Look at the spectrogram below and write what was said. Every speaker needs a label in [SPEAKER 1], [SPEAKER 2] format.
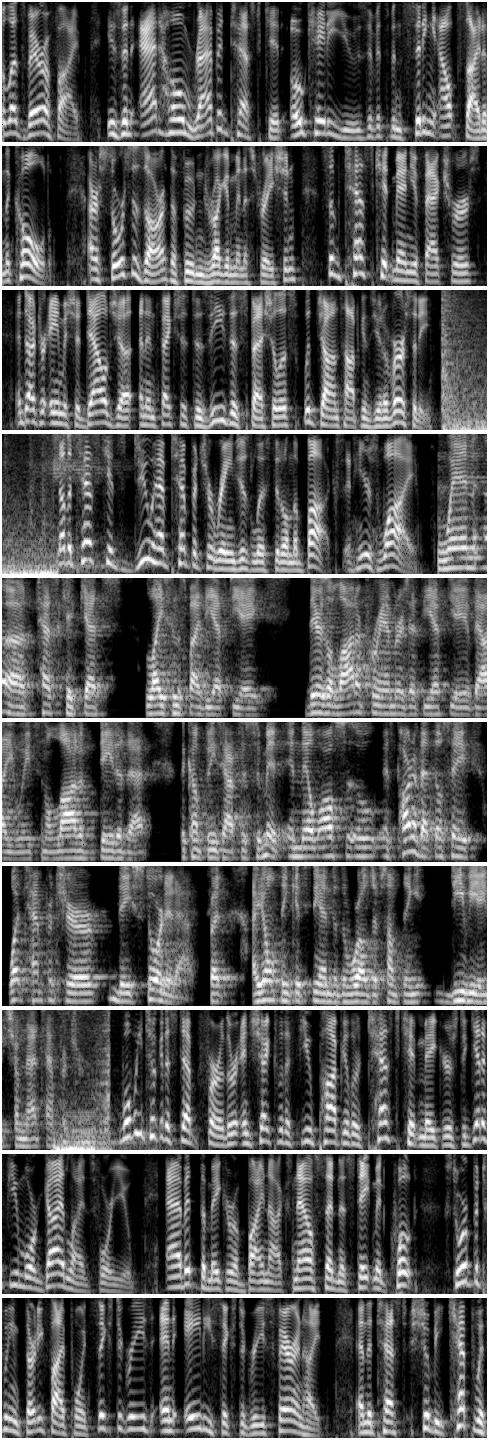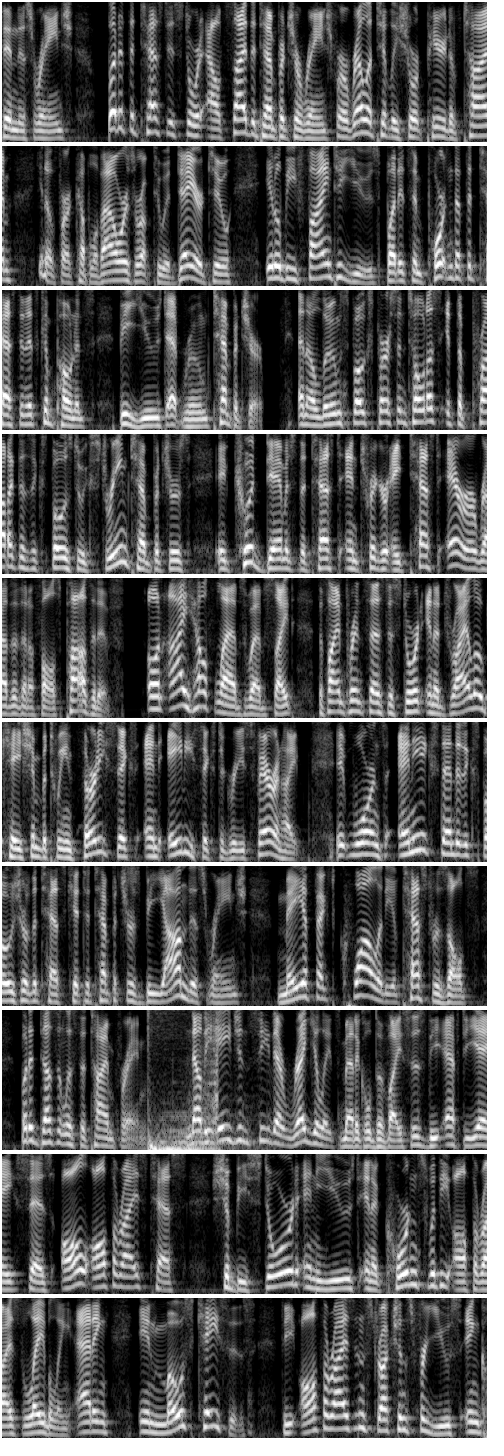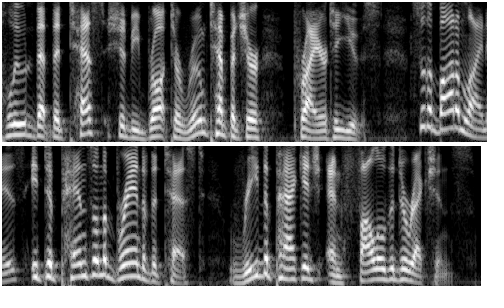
[SPEAKER 1] Let's verify. Is an at home rapid test kit okay to use if it's been sitting outside in the cold? Our sources are the Food and Drug Administration, some test kit manufacturers, and Dr. Amesh Adalja, an infectious diseases specialist with Johns Hopkins University. Now, the test kits do have temperature ranges listed on the box, and here's why.
[SPEAKER 2] When a test kit gets licensed by the FDA, there's a lot of parameters that the FDA evaluates and a lot of data that the companies have to submit. And they'll also, as part of that, they'll say what temperature they stored it at. But I don't think it's the end of the world if something deviates from that temperature.
[SPEAKER 1] Well, we took it a step further and checked with a few popular test kit makers to get a few more guidelines for you. Abbott, the maker of BinaxNOW, said in a statement, quote, store it between 35.6 degrees and 86 degrees Fahrenheit. And the test should be kept within this range. But if the test is stored outside the temperature range for a relatively short period of time, you know, for a couple of hours or up to a day or two, it'll be fine to use, but it's important that the test and its components be used at room temperature. An Ellume spokesperson told us if the product is exposed to extreme temperatures, it could damage the test and trigger a test error rather than a false positive. On iHealth Lab's website, the fine print says to store it in a dry location between 36 and 86 degrees Fahrenheit. It warns any extended exposure of the test kit to temperatures beyond this range may affect quality of test results, but it doesn't list a time frame. Now, the agency that regulates medical devices, the FDA, says all authorized tests should be stored and used in accordance with the authorized labeling, adding, in most cases, the authorized instructions for use include that the test should be brought to room temperature prior to use. So the bottom line is, it depends on the brand of the test. Read the package and follow the directions.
